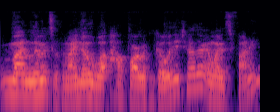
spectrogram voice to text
my limits with him. I know what how far we can go with each other, and when it's funny,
